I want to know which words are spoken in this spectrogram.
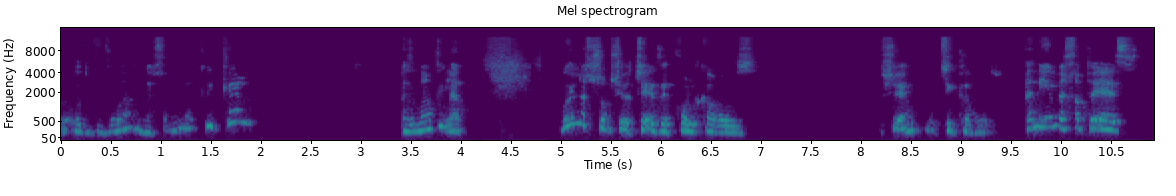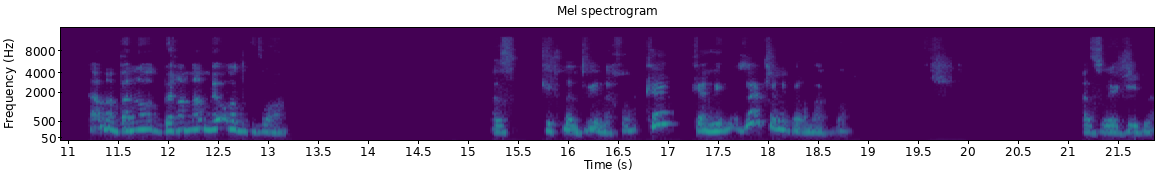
מאוד גבוהה, נכון? אמרתי לי, כן. אז אמרתי לה, בואי נחשוב שיוצא איזה קול כרוז, שמוציא כרוז. אני מחפש כמה בנות ברמה מאוד גבוהה. אז תתנדבי, נכון? כן, כי אני יודעת שאני ברמה גבוהה. אז הוא יגיד לה,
